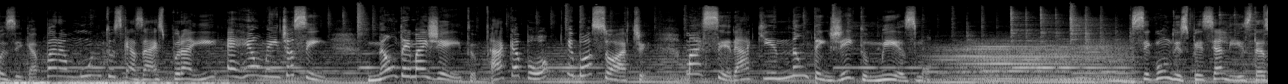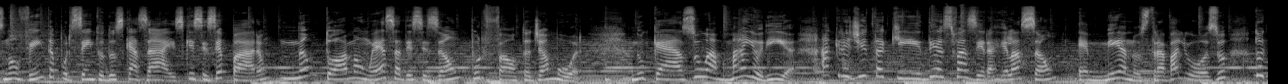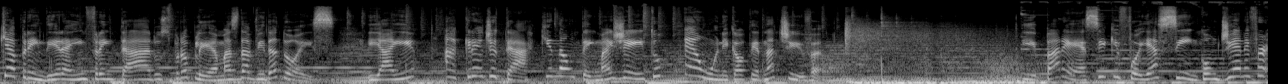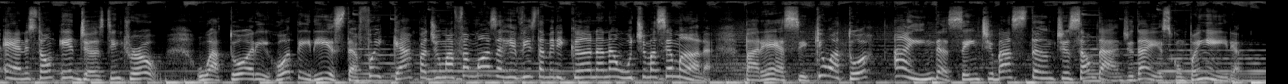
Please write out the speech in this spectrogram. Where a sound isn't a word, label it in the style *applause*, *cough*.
Música, para muitos casais por aí é realmente assim. Não tem mais jeito, acabou e boa sorte. Mas será que não tem jeito mesmo? Segundo especialistas, 90% dos casais que se separam não tomam essa decisão por falta de amor. No caso, a maioria acredita que desfazer a relação é menos trabalhoso do que aprender a enfrentar os problemas da vida dois. E aí, acreditar que não tem mais jeito é a única alternativa. E parece que foi assim com Jennifer Aniston e Justin Troll. O ator e roteirista foi capa de uma famosa revista americana na última semana. Parece que o ator ainda sente bastante saudade da ex-companheira.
